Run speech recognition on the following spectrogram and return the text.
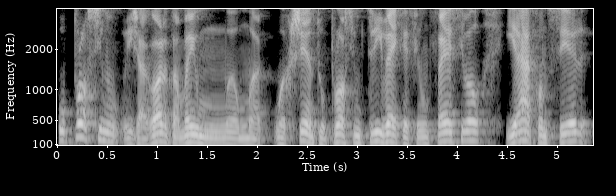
O próximo, e já agora também uma, uma, um acrescento, o próximo Tribeca Film Festival irá acontecer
